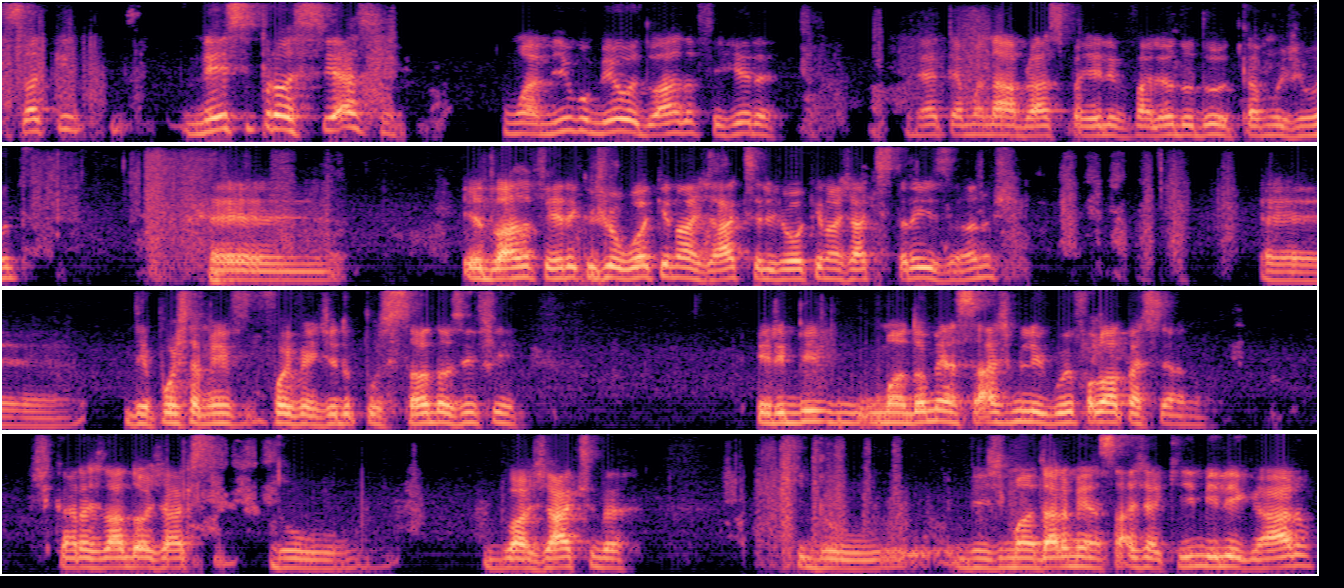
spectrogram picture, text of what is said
Só que nesse processo, um amigo meu, Eduardo Ferreira, né, até mandar um abraço para ele, valeu Dudu, tamo junto. É, Eduardo Ferreira que jogou aqui no Ajax, ele jogou aqui no Ajax três anos. É, depois também foi vendido para o Sandals, enfim. Ele me mandou mensagem, me ligou e falou: Ó, oh, os caras lá do Ajax, do, do Ajax, né? Que do, me mandaram mensagem aqui, me ligaram,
